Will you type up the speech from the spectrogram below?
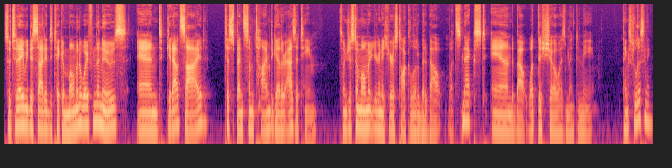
So today we decided to take a moment away from the news and get outside to spend some time together as a team. So, in just a moment, you're going to hear us talk a little bit about what's next and about what this show has meant to me. Thanks for listening.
